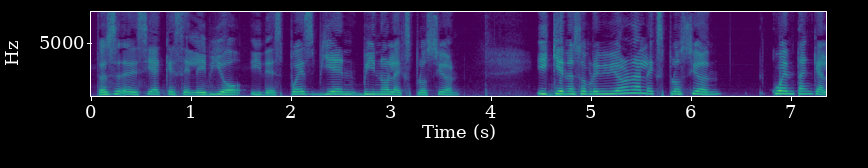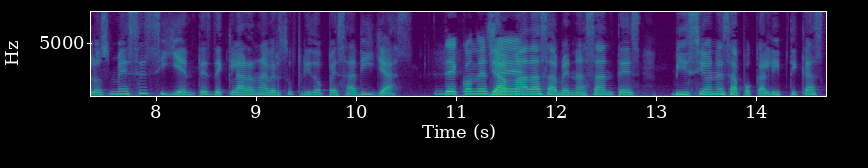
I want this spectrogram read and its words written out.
Entonces decía que se le vio y después bien vino la explosión. Y quienes sobrevivieron a la explosión cuentan que a los meses siguientes declaran haber sufrido pesadillas De con ese... llamadas amenazantes, visiones apocalípticas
